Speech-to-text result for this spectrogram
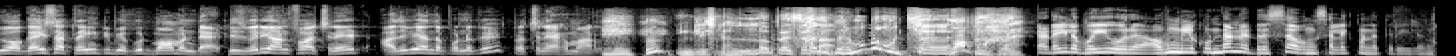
You are guys are trying to be good mom and dad is very unfortunate அதுவே அந்த பொண்ணுக்கு பிரச்சனையாக மாறும் இங்கிலீஷ் நல்லா பேசுறா ரொம்ப முக்கியம். கடையில போய் ஒரு அவங்களுக்கு உண்டான Dress அவங்க செலக்ட் பண்ண தெரியலங்க.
